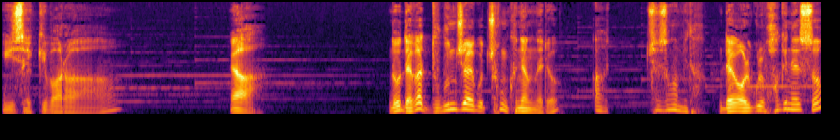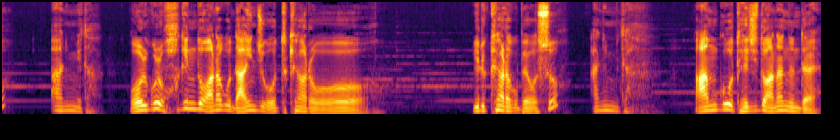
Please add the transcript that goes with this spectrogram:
이 새끼 봐라. 야, 너 내가 누군지 알고 총 그냥 내려? 아, 죄송합니다. 내가 얼굴 확인했어? 아닙니다. 얼굴 확인도 안 하고 나인지 어떻게 알아? 이렇게 하라고 배웠어? 아닙니다. 암고 되지도 않았는데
